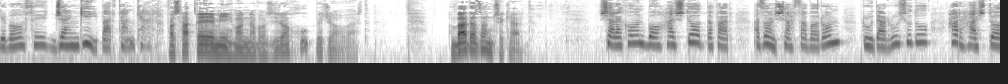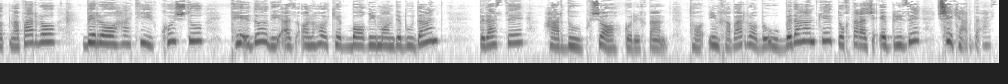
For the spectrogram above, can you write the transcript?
لباس جنگی بر تن کرد. پس حق میهمان نوازی را خوب به جا آورد. بعد از آن چه کرد؟ شرکان با هشتاد نفر از آن شهسواران رو در رو شد و هر هشتاد نفر را به راحتی کشت و تعدادی از آنها که باقی مانده بودند به دست هردوب شاه گریختند تا این خبر را به او بدهند که دخترش ابریزه چه کرده است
